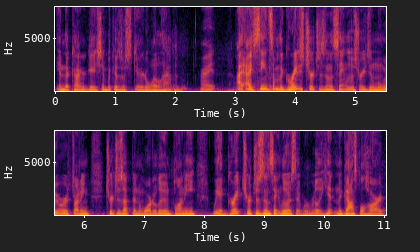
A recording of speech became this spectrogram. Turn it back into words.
in their congregation because they're scared of what'll happen? Mm-hmm. Right. I, have seen some of the greatest churches in the St. Louis region. When we were starting churches up in Waterloo and Pawnee, we had great churches in St. Louis that were really hitting the gospel hard,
